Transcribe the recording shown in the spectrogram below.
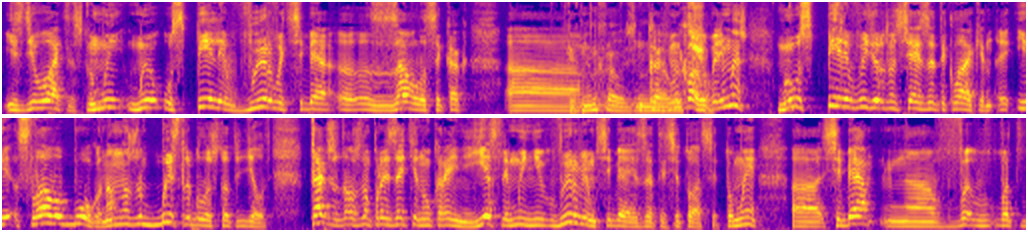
издевательств. Но мы, мы успели вырвать себя э, за волосы, как, э, как Мюнхгаузен. Как да, Мюнхгаузен, понимаешь? Мы успели выдернуть себя из этой клаки. И слава богу, нам нужно быстро было что-то делать. Так же должно произойти на Украине. Если мы не вырвем себя из этой ситуации, то мы э, себя э, в, вот а,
